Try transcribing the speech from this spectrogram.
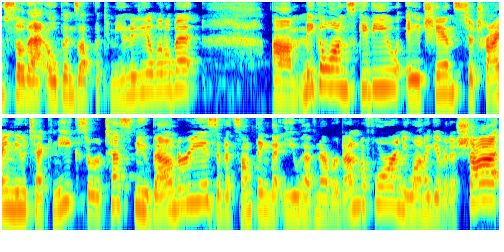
So that opens up the community a little bit. Um, make alongs give you a chance to try new techniques or test new boundaries. If it's something that you have never done before and you want to give it a shot,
